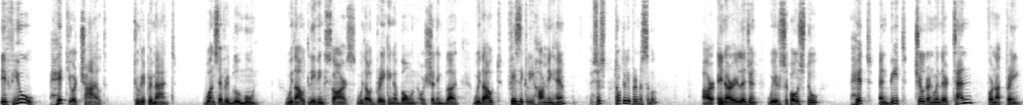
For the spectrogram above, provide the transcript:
If you hit your child to reprimand once every blue moon without leaving scars, without breaking a bone or shedding blood, without physically harming him, this is totally permissible. Our, in our religion, we are supposed to hit and beat children when they're 10 for not praying.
